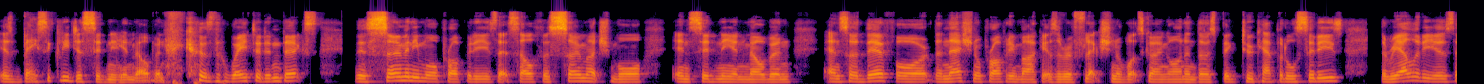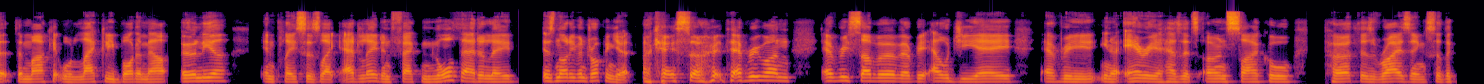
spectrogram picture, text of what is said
is basically just Sydney and Melbourne because the weighted index, there's so many more properties that sell for so much more in Sydney and Melbourne. And so, therefore, the national property market is a reflection of what's going on in those big two capital cities. The reality is that the market will likely bottom out earlier in places like Adelaide. In fact, North Adelaide is not even dropping yet. Okay, so everyone, every suburb, every LGA, every you know area has its own cycle. Perth is rising, so the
